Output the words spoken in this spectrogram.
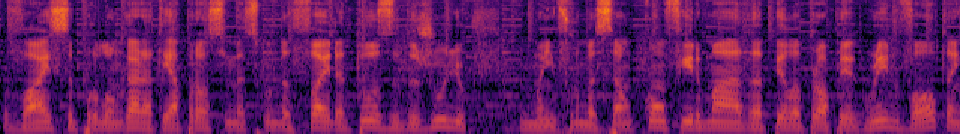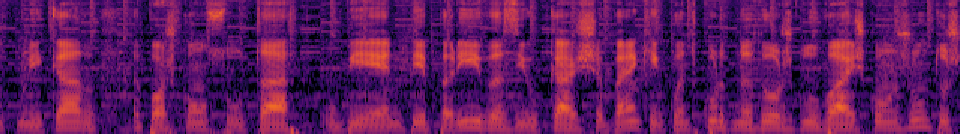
vai se prolongar até à próxima segunda-feira, 12 de julho. Uma informação confirmada pela própria Green Vault em comunicado após consultar o BNP Paribas e o Caixa Bank enquanto coordenadores globais conjuntos.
